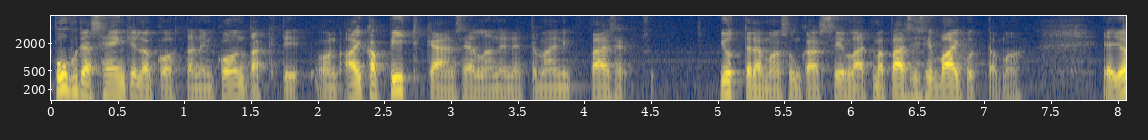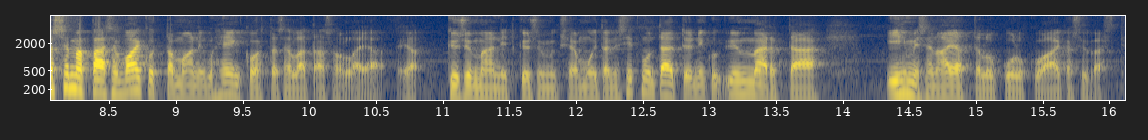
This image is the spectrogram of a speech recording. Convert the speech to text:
puhdas henkilökohtainen kontakti on aika pitkään sellainen, että mä en niin pääse juttelemaan sun kanssa sillä, että mä pääsisin vaikuttamaan. Ja jos en mä pääse vaikuttamaan niin kuin henkkohtaisella tasolla ja, ja kysymään niitä kysymyksiä ja muita, niin sitten mun täytyy niin kuin ymmärtää ihmisen ajattelukulkua aika syvästi.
